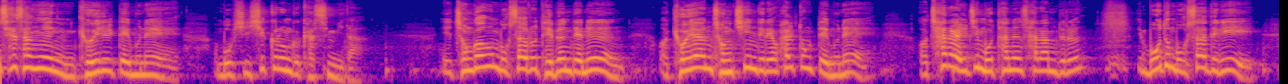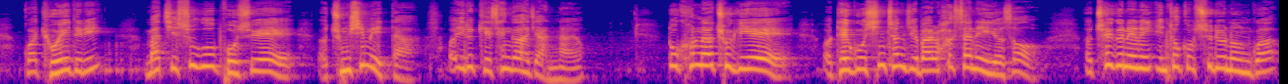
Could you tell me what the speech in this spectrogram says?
세상은 교회들 때문에 몹시 시끄러운 것 같습니다. 이 정광훈 목사로 대변되는 어, 교회한 정치인들의 활동 때문에 어, 잘 알지 못하는 사람들은 이 모든 목사들이 과 교회들이 마치 수구 보수의 어, 중심에 있다 어, 이렇게 생각하지 않나요? 또 코로나 초기에 어, 대구 신천지발 확산에 이어서 어, 최근에는 인터컵 수련원과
